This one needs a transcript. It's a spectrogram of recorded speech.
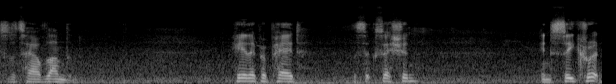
to the Tower of London. Here they prepared the succession in secret.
